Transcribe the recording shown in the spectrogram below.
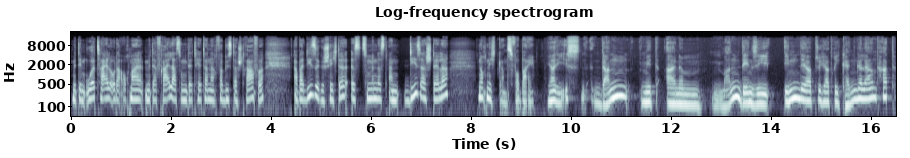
mit dem Urteil oder auch mal mit der Freilassung der Täter nach verbüßter Strafe. Aber diese Geschichte ist zumindest an dieser Stelle noch nicht ganz vorbei. Ja, die ist dann mit einem Mann, den sie in der Psychiatrie kennengelernt hat.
